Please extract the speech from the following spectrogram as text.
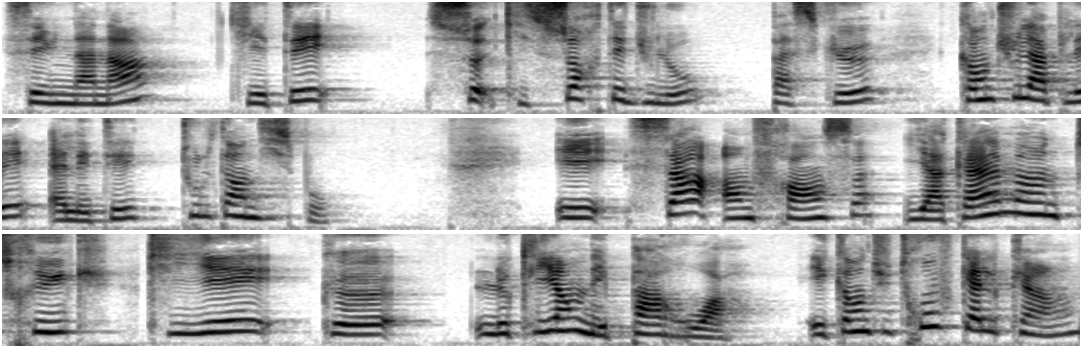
c'est une nana qui était qui sortait du lot parce que quand tu l'appelais, elle était tout le temps dispo. Et ça, en France, il y a quand même un truc qui est que le client n'est pas roi. Et quand tu trouves quelqu'un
